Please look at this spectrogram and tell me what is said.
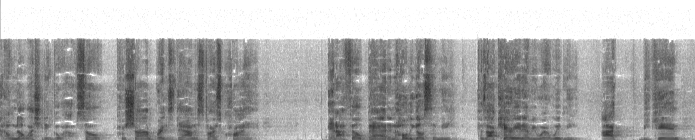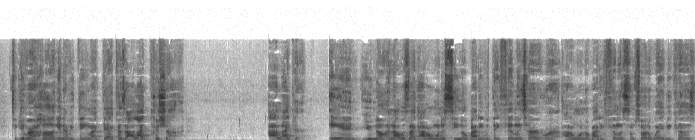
I don't know why she didn't go out. So Chrisean breaks down and starts crying. And I felt bad, and the Holy Ghost in me, because I carry it everywhere with me, I began to give her a hug and everything like that, because I like Chrisean. I like her. And, you know, and I was like, I don't want to see nobody with their feelings hurt, or I don't want nobody feeling some sort of way because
